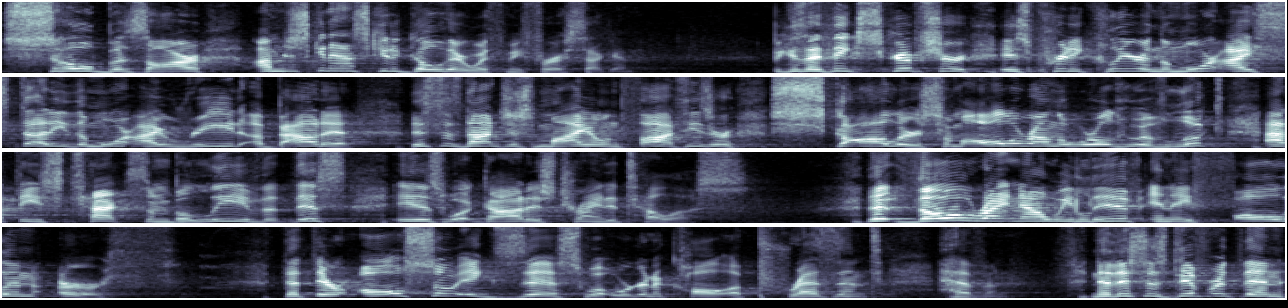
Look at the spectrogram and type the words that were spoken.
so bizarre. I'm just going to ask you to go there with me for a second. Because I think scripture is pretty clear. And the more I study, the more I read about it, this is not just my own thoughts. These are scholars from all around the world who have looked at these texts and believe that this is what God is trying to tell us. That though right now we live in a fallen earth, that there also exists what we're going to call a present heaven. Now, this is different than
